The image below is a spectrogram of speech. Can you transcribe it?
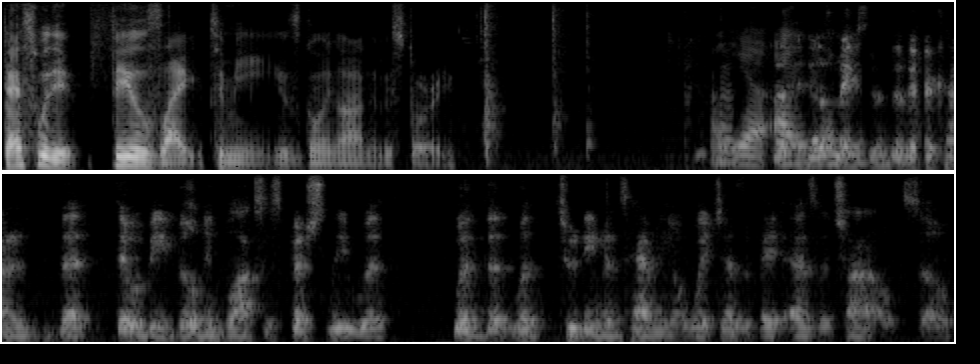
that's what it feels like to me is going on in the story. Uh, yeah, No, I, it does make sense that they're kind of that they would be building blocks, especially with with the with two demons having a witch as a ba- as a child. So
